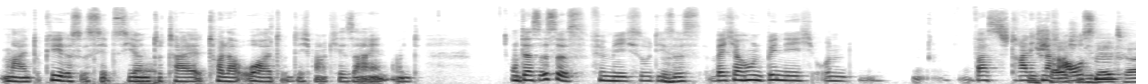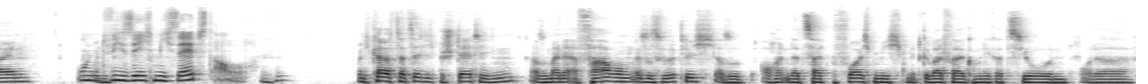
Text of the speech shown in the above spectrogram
meint, okay, das ist jetzt hier ein total toller Ort und ich mag hier sein und und das ist es für mich, so dieses, welcher Hund bin ich und was strahle ich nach außen und, und- wie sehe ich mich selbst auch. Und ich kann das tatsächlich bestätigen. Also meine Erfahrung ist es wirklich, also auch in der Zeit, bevor ich mich mit gewaltfreier Kommunikation oder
